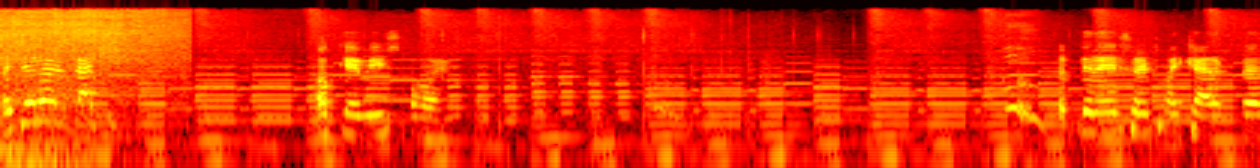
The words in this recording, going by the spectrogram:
Natural touch. Okay, we survived. Let me reset my character.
